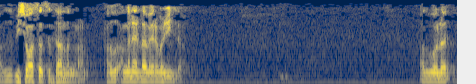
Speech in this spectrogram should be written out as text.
അത് വിശ്വാസ സിദ്ധാന്തങ്ങളാണ്. അത് അങ്ങനെയല്ല വേറെ വഴിയില്ല. അതുപോലെ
